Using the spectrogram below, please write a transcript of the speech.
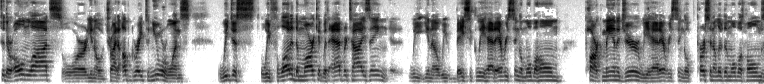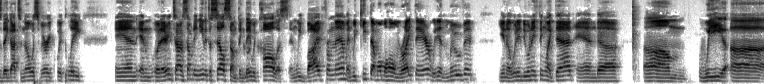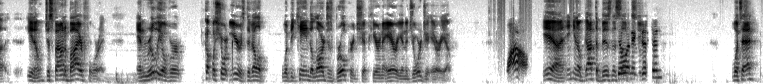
to their own lots or you know try to upgrade to newer ones. We just we flooded the market with advertising. We you know we basically had every single mobile home park manager. We had every single person that lived in mobile homes. They got to know us very quickly. And and when anytime somebody needed to sell something, they would call us and we'd buy it from them and we'd keep that mobile home right there. We didn't move it. You know, we didn't do anything like that. And uh, um, we uh, you know, just found a buyer for it. And really over a couple short years developed what became the largest brokerage ship here in the area, in the Georgia area. wow. Yeah, and you know, got the business Still in existence? What's that?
